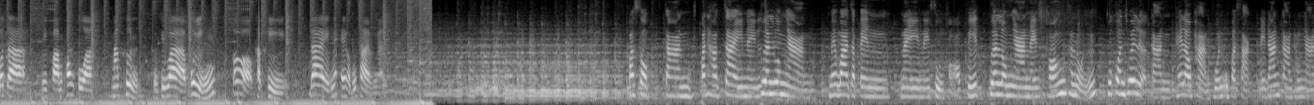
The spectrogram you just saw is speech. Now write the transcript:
ก็จะมีความคล่องตัวมากขึ้นผมคิดว่าผู้หญิงก็ขับขี่ได้ไม่แพ้กับผู้ชายเหมือนกันประสบการณ์ประทับใจในเพื่อนร่วมงาน ไม่ว่าจะเป็นในในศูนย์ของออฟฟิศเพื่อนร่วมงานในท้องถนน ทุกคนช่วยเหลือกัน ให้เราผ่านพ้นอุปสรรคในด้านการทำงาน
